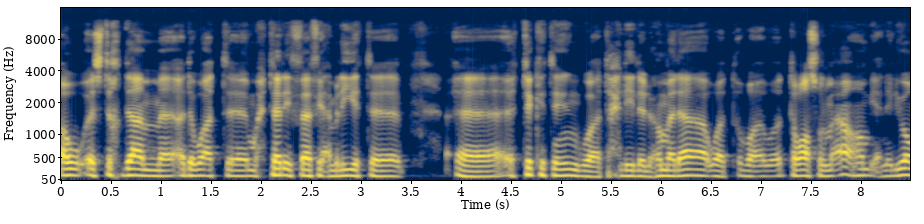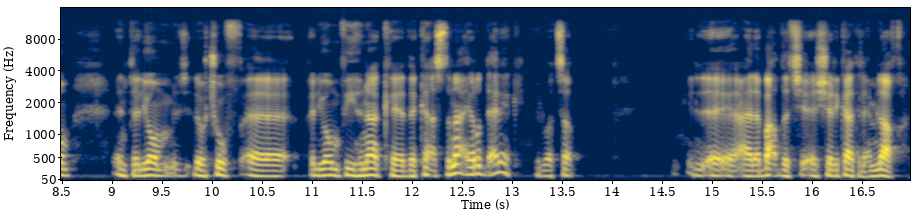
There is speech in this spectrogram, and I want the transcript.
أو استخدام أدوات محترفة في عملية آه، ال ticketing وتحليل العملاء والت- والتواصل معهم يعني اليوم أنت اليوم لو تشوف آه، اليوم في هناك ذكاء اصطناعي يرد عليك في الواتساب آه، على بعض الش- الشركات العملاقه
